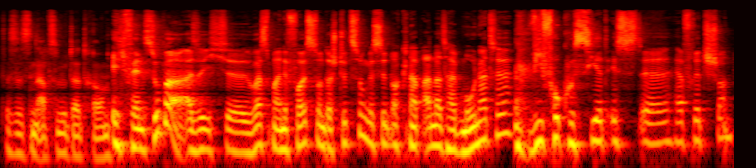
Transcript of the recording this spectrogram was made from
das ist ein absoluter Traum. Ich fände super. Also ich, äh, du hast meine vollste Unterstützung. Es sind noch knapp anderthalb Monate. Wie fokussiert ist äh, Herr Fritsch schon?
